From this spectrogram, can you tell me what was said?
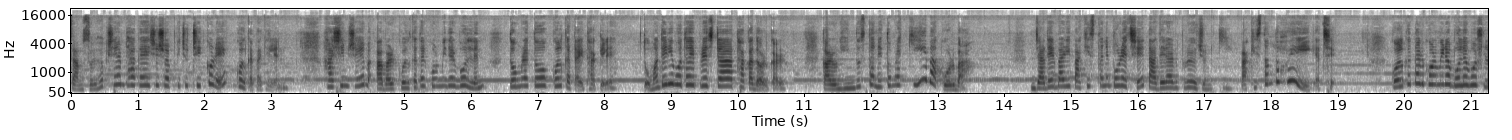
শামসুল হক সাহেব ঢাকায় এসে সব কিছু ঠিক করে কলকাতা গেলেন। হাসিম সাহেব আবার কলকাতার কর্মীদের বললেন, তোমরা তো কলকাতায় থাকলে, তোমাদেরই বোধহয় প্রেসটা থাকা দরকার। কারণ হিন্দুস্তানে তোমরা কী বা করবা? যাদের বাড়ি পাকিস্তানে পড়েছে, তাদের আর প্রয়োজন কি? পাকিস্তান তো হয়েই গেছে। কলকাতার কর্মীরা বলে বসল,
